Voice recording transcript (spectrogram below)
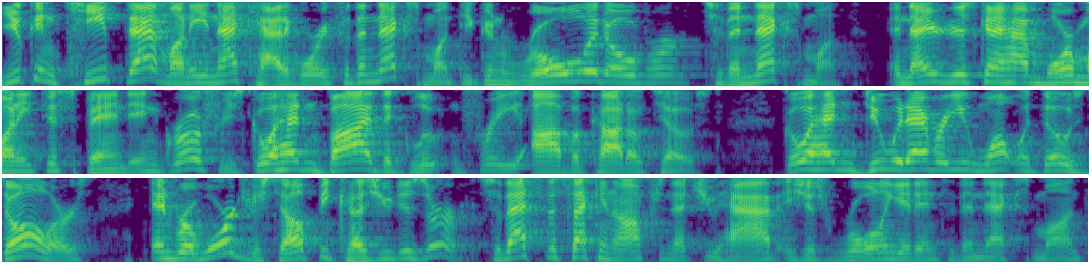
you can keep that money in that category for the next month. You can roll it over to the next month. And now you're just going to have more money to spend in groceries. Go ahead and buy the gluten free avocado toast. Go ahead and do whatever you want with those dollars and reward yourself because you deserve it. So that's the second option that you have is just rolling it into the next month.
